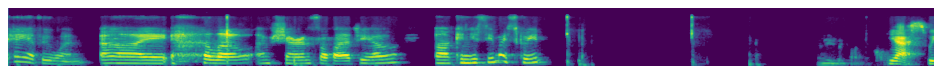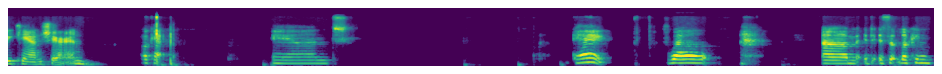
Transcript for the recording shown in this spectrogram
Okay, everyone. I hello, I'm Sharon Selvaggio. Uh, can you see my screen? Yes, we can, Sharon. Okay. And okay, well, um, is it looking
